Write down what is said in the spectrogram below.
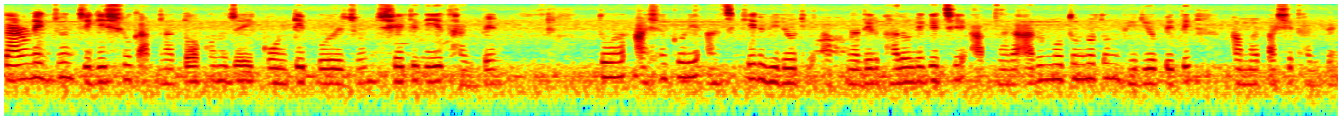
কারণ একজন চিকিৎসক আপনার ত্বক অনুযায়ী কোনটি প্রয়োজন সেটি দিয়ে থাকবেন। তো আশা করি আজকের ভিডিওটি আপনাদের ভালো লেগেছে। আপনারা আরও নতুন নতুন ভিডিও পেতে আমার পাশে থাকবেন।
